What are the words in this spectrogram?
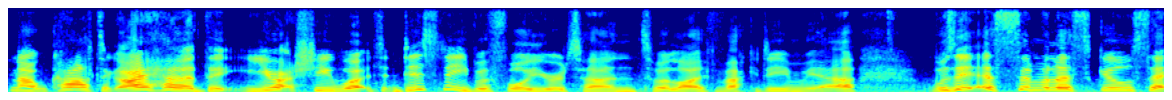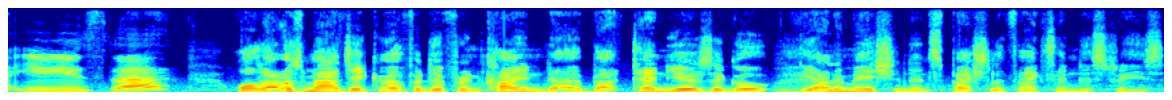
Now, Kartik, I heard that you actually worked at Disney before you returned to a life of academia. Was it a similar skill set you used there? Well, that was magic of a different kind uh, about 10 years ago. The animation and special effects industries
